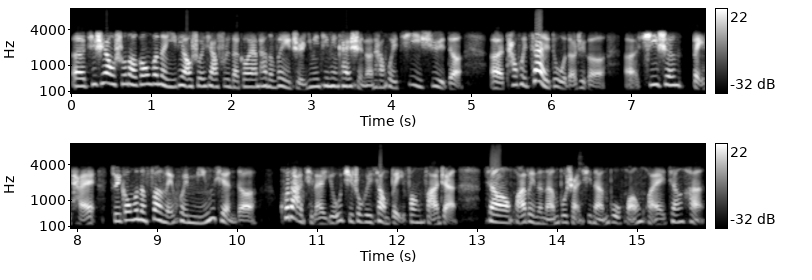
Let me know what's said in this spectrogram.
呃，其实要说到高温呢，一定要说一下副热带高压它的位置，因为今天开始呢，它会继续的，呃，它会再度的这个呃西伸北抬，所以高温的范围会明显的。扩大起来，尤其是会向北方发展，像华北的南部、陕西南部、黄淮、江汉，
